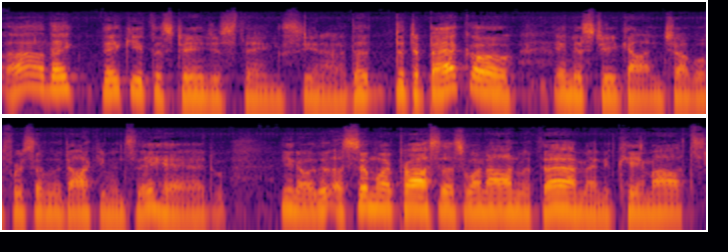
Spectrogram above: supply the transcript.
Oh, they they keep the strangest things. You know, the the tobacco industry got in trouble for some of the documents they had. You know, a similar process went on with them, and it came out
